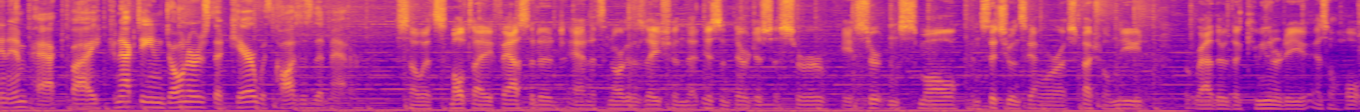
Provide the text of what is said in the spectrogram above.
an impact by connecting donors that care with causes that matter. So it's multifaceted and it's an organization that isn't there just to serve a certain small constituency or a special need, but rather the community as a whole.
